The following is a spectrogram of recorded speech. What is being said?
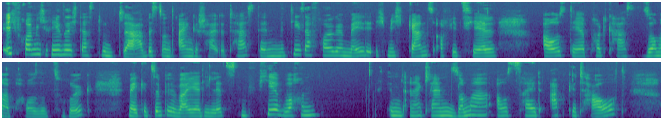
Ich freue mich riesig, dass du da bist und eingeschaltet hast, denn mit dieser Folge melde ich mich ganz offiziell aus der Podcast Sommerpause zurück. Make It Simple war ja die letzten vier Wochen in einer kleinen Sommerauszeit abgetaucht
